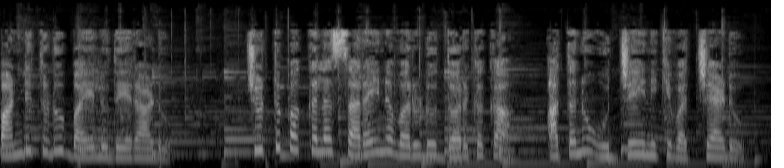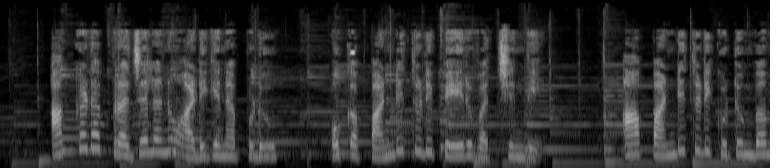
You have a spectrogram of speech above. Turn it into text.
పండితుడు బయలుదేరాడు. చుట్టుపక్కల సరైన వరుడు దొరకక అతను ఉజ్జయినికి వచ్చాడు. అక్కడ ప్రజలను అడిగినప్పుడు ఒక పండితుడి పేరు వచ్చింది. ఆ పండితుడి కుటుంబం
